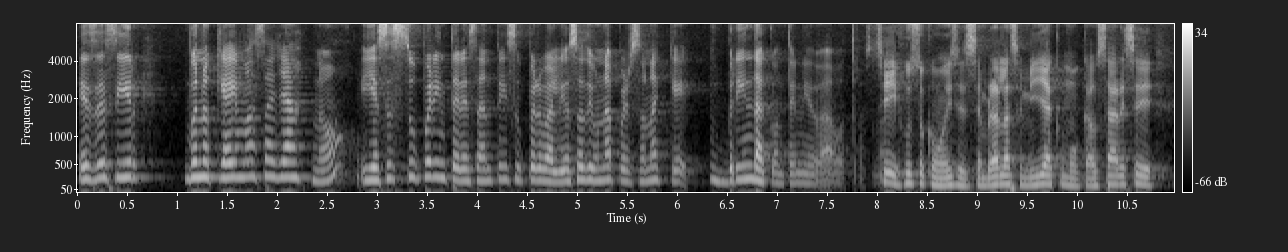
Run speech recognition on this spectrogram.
es decir, bueno, ¿qué hay más allá, no? Y eso es súper interesante y súper valioso de una persona que brinda contenido a otros. Sí, justo como dices, sembrar la semilla, como causar ese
